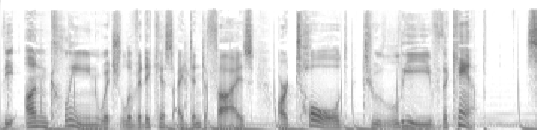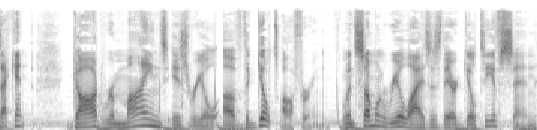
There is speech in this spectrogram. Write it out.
the unclean, which Leviticus identifies, are told to leave the camp. Second, God reminds Israel of the guilt offering. When someone realizes they are guilty of sin,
